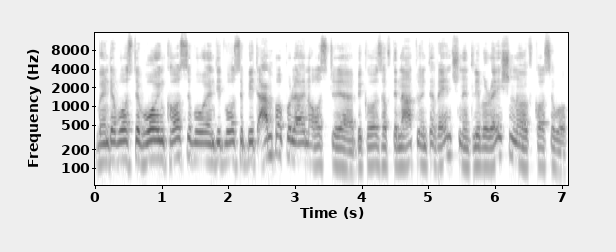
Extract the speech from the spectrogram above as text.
when there was the war in Kosovo and it was a bit unpopular in Austria because of the NATO intervention and liberation of Kosovo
